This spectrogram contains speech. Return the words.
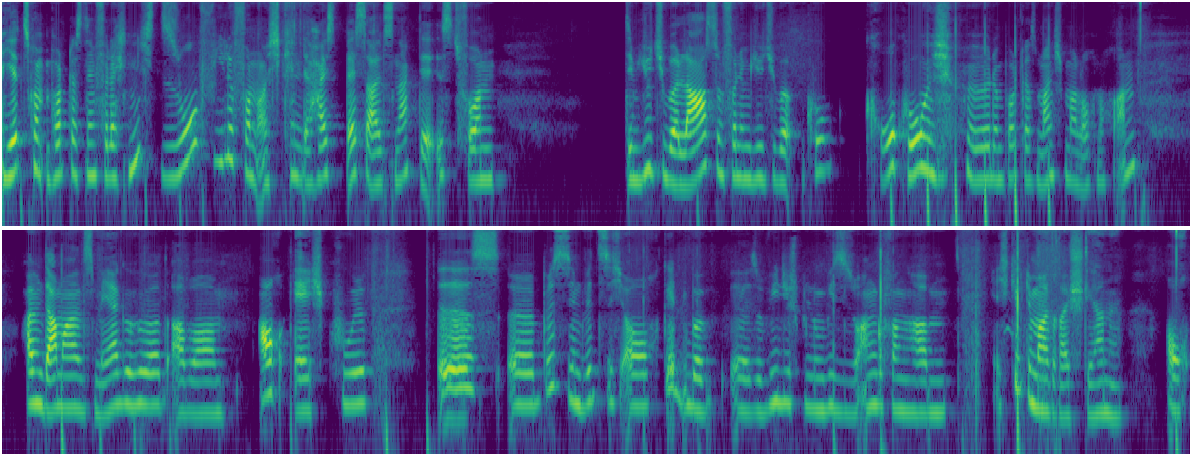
jetzt kommt ein Podcast, den vielleicht nicht so viele von euch kennen. Der heißt Besser als Nackt. Der ist von dem YouTuber Lars und von dem YouTuber Kroko. Ich höre den Podcast manchmal auch noch an. Haben damals mehr gehört, aber auch echt cool. Ist ein äh, bisschen witzig auch. Geht über äh, so Videospiele und wie sie so angefangen haben. Ich gebe dir mal drei Sterne. Auch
